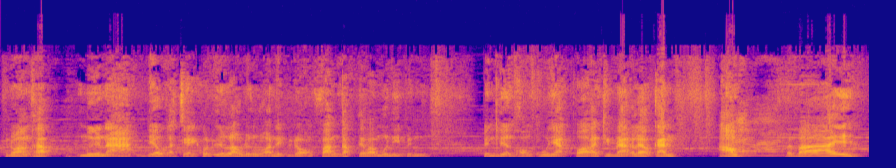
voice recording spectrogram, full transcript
พี่น้องครับ มือหนาเดี๋ยวกับใจคนอื่นเล่าเรื่องหลอนให้พี่น้องฟังครับแต่ว่ามือนี้เป็นเป็นเรื่องของคู่อยากพอกันคลิปหน้าก็แล้วกัน เอาบ๊ายบายบ๊ายบาย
